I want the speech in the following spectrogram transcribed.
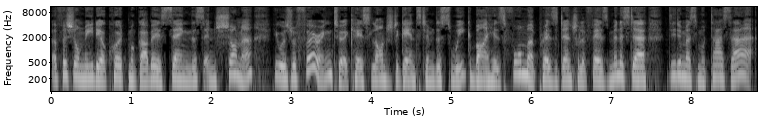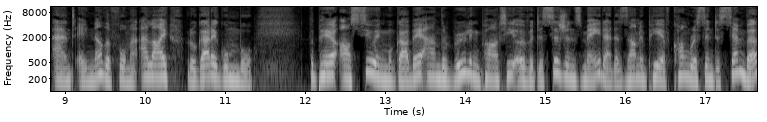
Official media quote Mugabe is saying this in Shona. He was referring to a case lodged against him this week by his former presidential affairs minister, Didymus Mutasa, and another former ally, Rugare Gumbo. The pair are suing Mugabe and the ruling party over decisions made at a ZANU-PF Congress in December,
